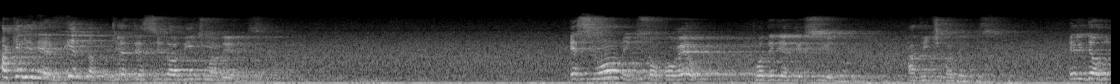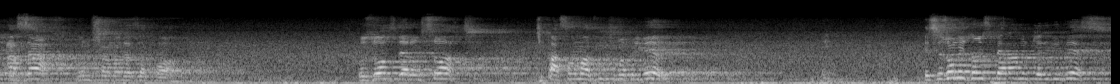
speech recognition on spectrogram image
aquele levita podia ter sido a vítima deles. Esse homem que socorreu poderia ter sido a vítima deles. Ele deu azar, vamos chamar dessa forma. Os outros deram sorte de passar uma vítima primeiro. Esses homens não esperavam que ele vivesse.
